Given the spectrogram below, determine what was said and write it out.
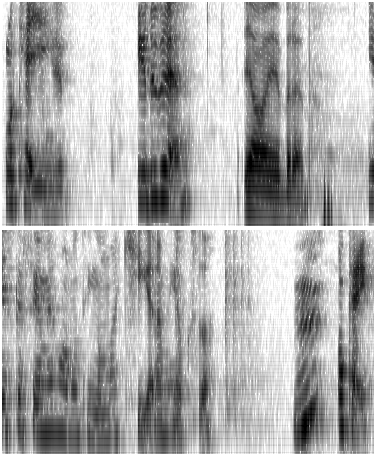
Okej Ingrid. Är du beredd? Jag är beredd. Jag ska se om jag har någonting att markera med också. Mm, okej.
